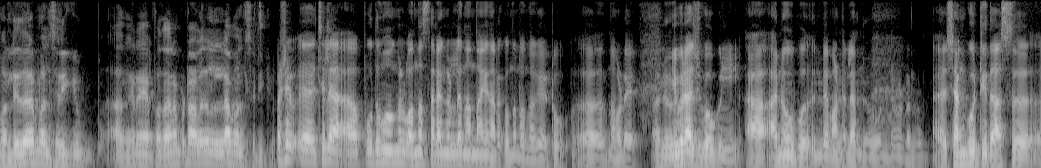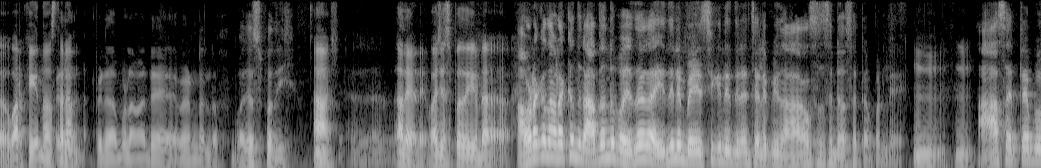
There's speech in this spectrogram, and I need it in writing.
മുരളീധരൻ മത്സരിക്കും. അങ്ങനെ പ്രധാനപ്പെട്ട ആളുകളെല്ലാം മത്സരിക്കും. പക്ഷേ ചില പുതുമുഖങ്ങൾ വന്ന സ്ഥലങ്ങളിൽ നന്നായി നടക്കുന്നുണ്ടെന്ന് കേട്ടു. നമ്മുടെ യുവരാജ് ഗോകുൽ അനൂപിന്റെ മണ്ഡലം. മണ്ഡലം. ശങ്കുറ്റിദാസ് വർക്ക് ചെയ്യുന്ന സ്ഥലം. പിന്നെ നമ്മുടെ മറ്റേ വേണ്ടല്ലോ വജസ്പതി ആ അതെ അതെ വജസ്പതിയുടെ അവിടെയൊക്കെ നടക്കുന്നില്ല അതൊന്നും ഇതിന് ബേസിക്കലി ഇതിനെ ചിലപ്പോൾ ആർ എസ് എസിന്റെ സെറ്റപ്പ് അല്ലേ. ആ സെറ്റപ്പ്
